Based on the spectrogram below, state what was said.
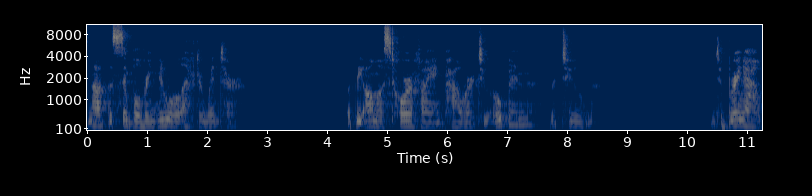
Not the simple renewal after winter, but the almost horrifying power to open the tomb and to bring out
